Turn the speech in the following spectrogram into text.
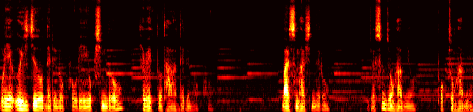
우리의 의지도 내려놓고 우리의 욕심도 계획도 다 내려놓고 말씀하신 대로 순종하며 복종하며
